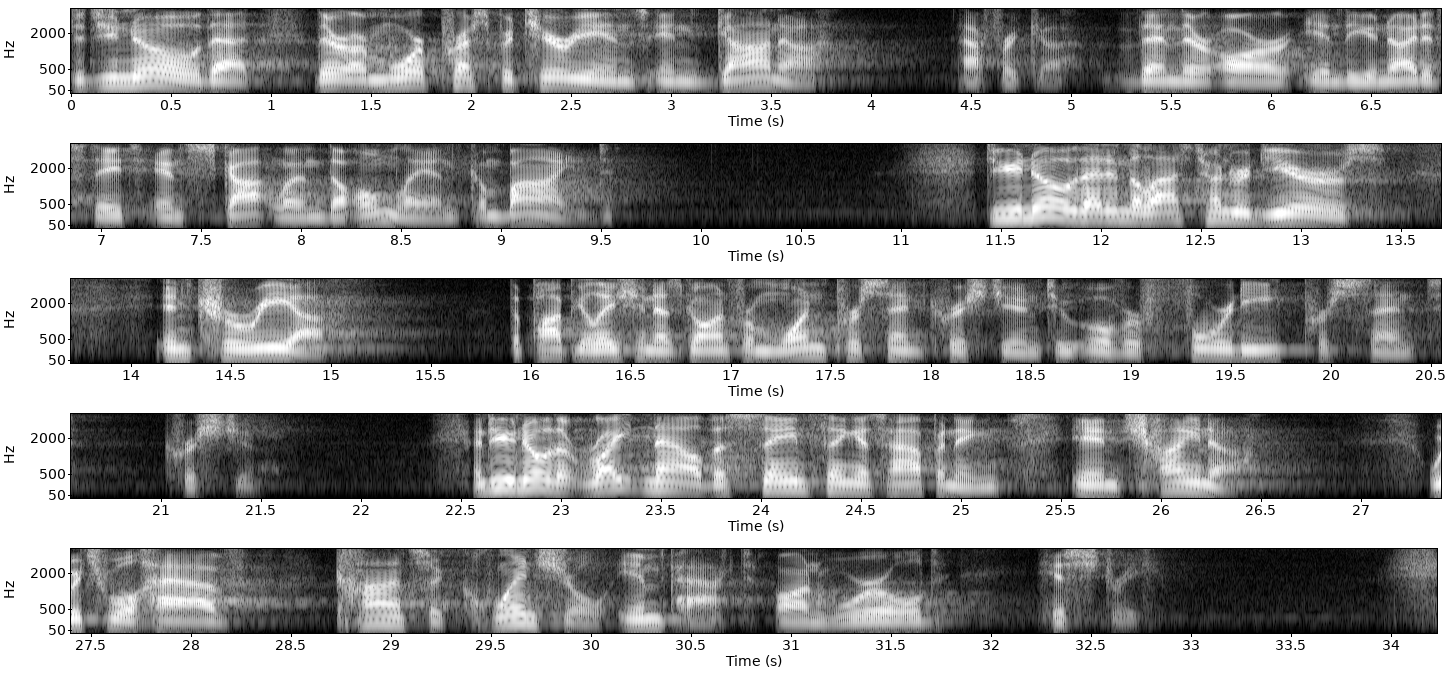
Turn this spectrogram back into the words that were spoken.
Did you know that there are more Presbyterians in Ghana, Africa, than there are in the United States and Scotland, the homeland, combined? Do you know that in the last hundred years in Korea, the population has gone from 1% Christian to over 40% Christian? And do you know that right now the same thing is happening in China, which will have consequential impact on world history.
